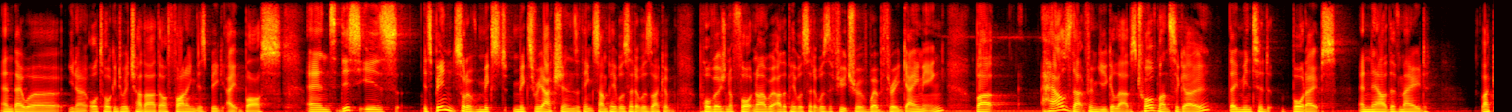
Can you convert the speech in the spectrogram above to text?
and they were, you know, all talking to each other. They were fighting this big ape boss, and this is. It's been sort of mixed mixed reactions. I think some people said it was like a poor version of Fortnite, where other people said it was the future of Web three gaming. But how's that from Yuga Labs? Twelve months ago, they minted Bored Apes, and now they've made like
